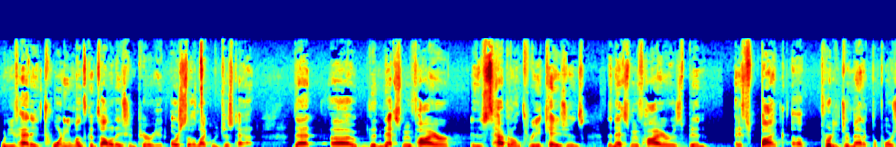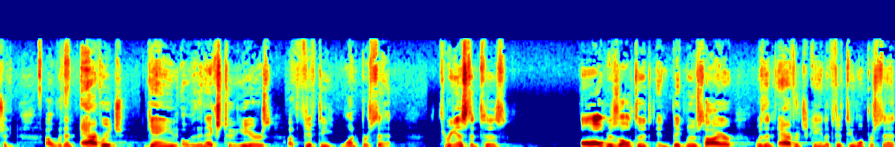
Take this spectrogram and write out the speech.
when you've had a 20 month consolidation period or so, like we've just had, that uh, the next move higher, and this happened on three occasions, the next move higher has been a spike of pretty dramatic proportion, uh, with an average gain over the next two years of 51%. Three instances, all resulted in big moves higher with an average gain of 51%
